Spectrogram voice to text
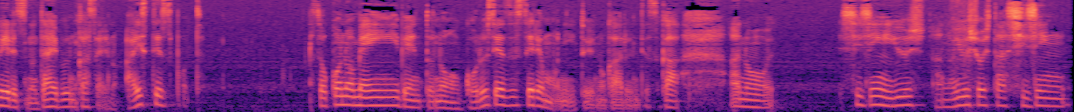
ウェールズの大文化祭のアイステスポットそこのメインイベントのゴルセズセレモニーというのがあるんですがあの詩人優あの優勝した詩人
